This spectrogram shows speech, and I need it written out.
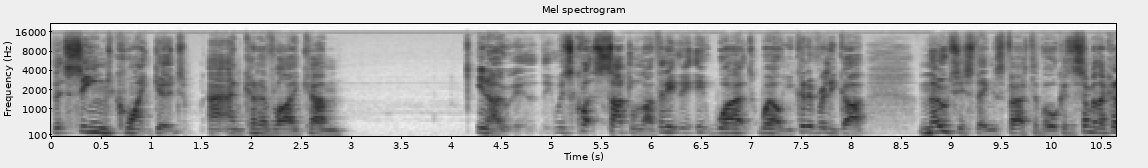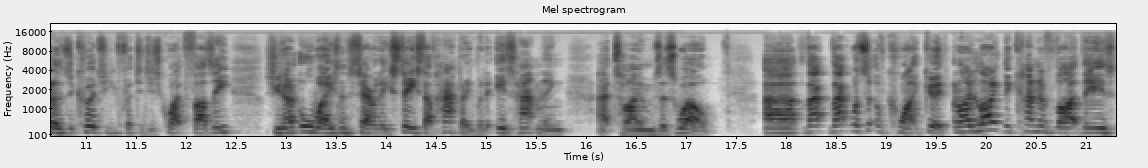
that seemed quite good and kind of like, um, you know, it, it was quite subtle. I think it, it worked well. You could have really got notice things first of all because some of the kind of security footage is quite fuzzy so you don't always necessarily see stuff happening but it is happening at times as well. Uh, that that was sort of quite good and I like the kind of like there's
